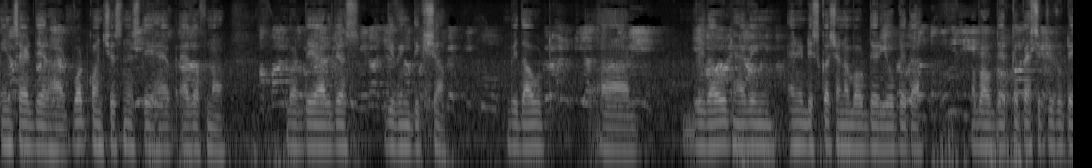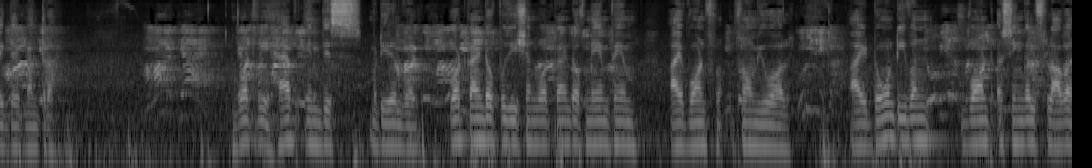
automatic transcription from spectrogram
inside their heart what consciousness they have as of now. But they are just giving diksha without uh, without having any discussion about their yogata about their capacity to take that mantra what we have in this material world. What kind of position what kind of name fame i want fr from you all. I don't even want a single flower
